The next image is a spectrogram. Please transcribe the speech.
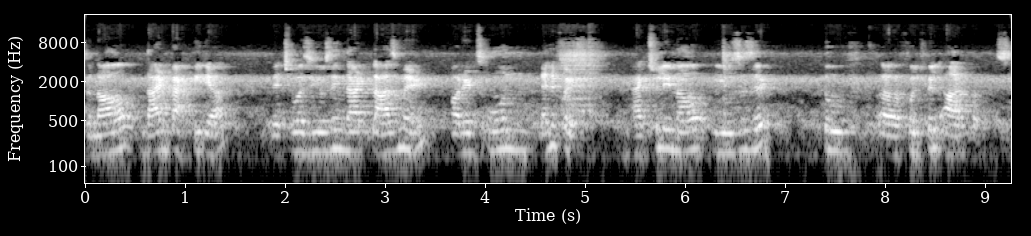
So now that bacteria, which was using that plasmid for its own benefit, actually now uses it to uh, fulfill our purpose.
